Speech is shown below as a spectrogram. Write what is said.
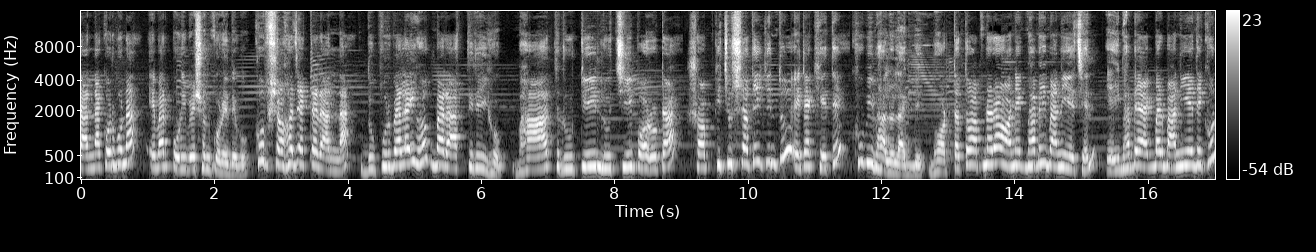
রান্না করব না, এবার পরিবেশন করে দেব। খুব সহজ একটা রান্না, দুপুরবেলাই হোক বা রাত্রিরেই হোক। ভাত, রুটি, লুচি, পরোটা সব কিছুর সাথেই কিন্তু এটা খেতে খুবই ভালো লাগবে। ভর্তা তো আপনারা অনেকভাবেই বানিয়েছেন, এইভাবে একবার বানিয়ে দেখুন,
